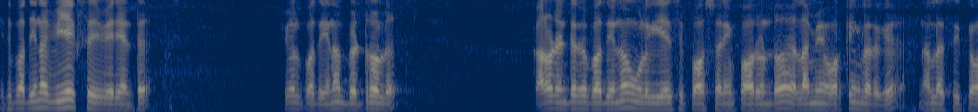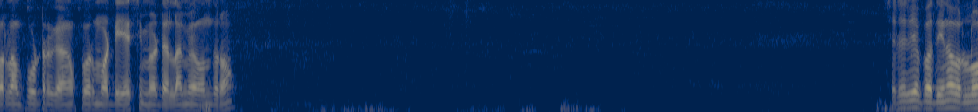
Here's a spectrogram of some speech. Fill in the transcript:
இது பார்த்தீங்கன்னா விஎக்ஸ்ஐ வேரியண்ட்டு ஃபியூல் பார்த்தீங்கன்னா பெட்ரோலு கரோட இன்டீரியர் பார்த்தீங்கன்னா உங்களுக்கு AC power steering power window எல்லாமே ஒர்க்கிங்கில் இருக்குது நல்ல சீட் கவர்லாம் போட்டிருக்காங்க. ஃப்ளோர் மாட்டு ஏசி மேட் எல்லாமே வந்துடும் செலரியா பார்த்தீங்கன்னா ஒரு லோ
